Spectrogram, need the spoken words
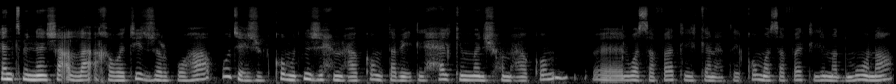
كنتمنى إن شاء الله أخواتي تجربوها وتعجبكم وتنجح معكم بطبيعة الحال كما نجحوا معكم آه، الوصفات اللي كنعطيكم وصفات اللي مضمونة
